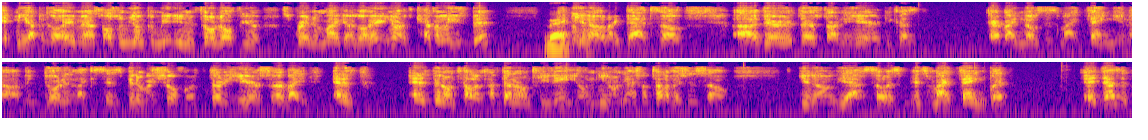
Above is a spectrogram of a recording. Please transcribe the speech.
hit me up and go, "Hey man, I saw some young comedian in Philadelphia spraying the mic." I go, "Hey, you know it's Kevin Lee's bit?" Right. You know, like that. So uh, they're they're starting to hear it because everybody knows it's my thing. You know, I've been doing it like I said, it's been in my show for 30 years. So everybody and it's and it's been on television. I've done it on TV on you know national television. So you know, yeah. So it's it's my thing, but it doesn't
